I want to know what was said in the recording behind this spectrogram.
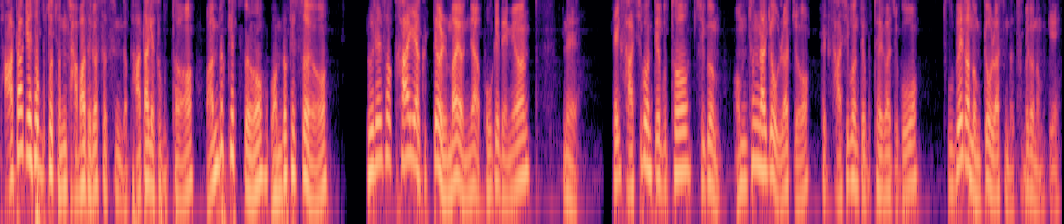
바닥에서부터 저는 잡아드렸었습니다. 바닥에서부터 완벽했어요. 완벽했어요. 그래서 카이아 그때 얼마였냐 보게 되면, 네, 140원 대부터 지금 엄청나게 올랐죠. 140원 대부터 해가지고 두 배가 넘게 올랐습니다. 두 배가 넘게.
